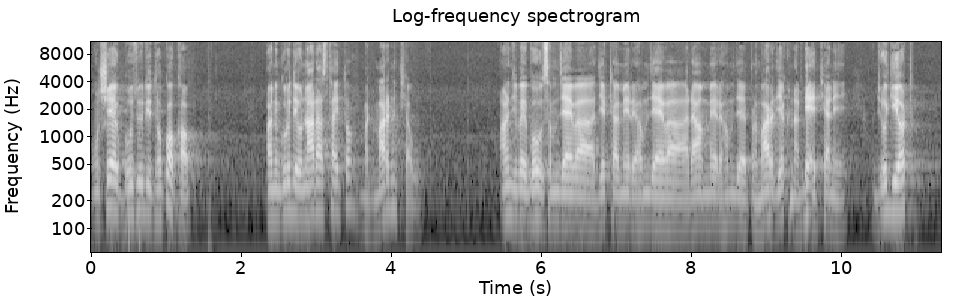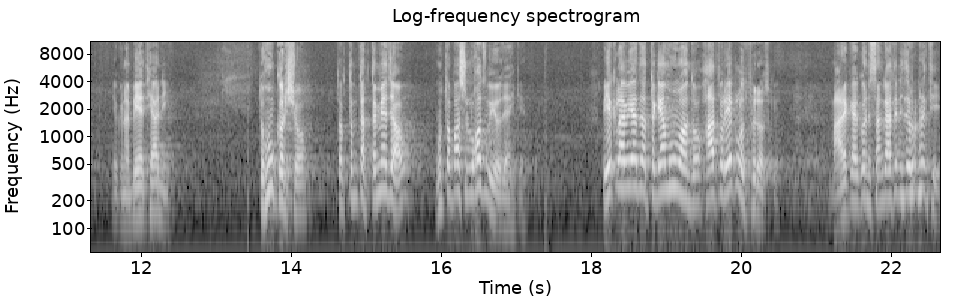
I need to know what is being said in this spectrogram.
હું શેખ ભૂ સુધી ધોકો ખાવ અને ગુરુદેવ નારાજ થાય તો? માટે મારે નથી આવવું. આણજીભાઈ બહુ સમજાવ્યા જેઠા મેરે સમજાવ્યા રામ મેરે સમજાવ્યા પણ મારે એકના બે થયા નહીં. જોગી અઠ એકના બે થયા નહીં. તો શું કરશો? તો તમ તાર તમે જાઓ, હું તો પાછું લોજ વયો જાય કે. એકલા વ્યાજ તો કેમ હું વાંધો? હાથ પર એકલો જ ફેરો કે. મારે કાંઈ કોઈને સંગાતની જરૂર નથી.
